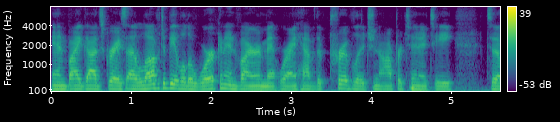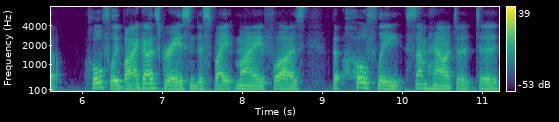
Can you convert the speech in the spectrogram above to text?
and by God's grace, I love to be able to work in an environment where I have the privilege and opportunity to, hopefully, by God's grace and despite my flaws, but hopefully somehow to to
